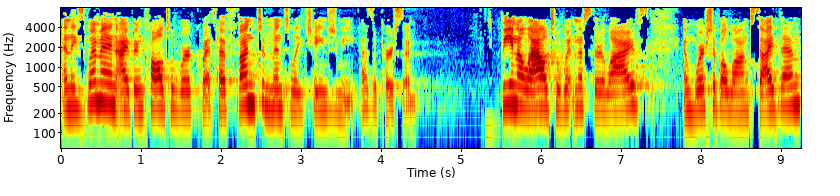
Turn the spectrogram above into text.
and these women I've been called to work with have fundamentally changed me as a person. Being allowed to witness their lives and worship alongside them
